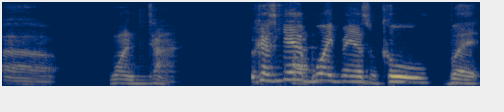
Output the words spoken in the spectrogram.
uh, one time. Because, yeah, boy bands were cool, but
